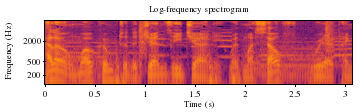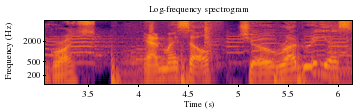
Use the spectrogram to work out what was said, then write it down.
Hello and welcome to the Gen Z Journey with myself, Rio Pengrice, and myself, Joe Rodriguez.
